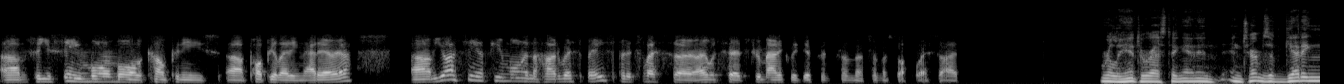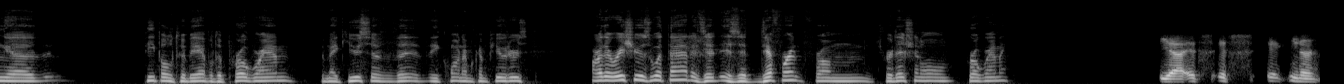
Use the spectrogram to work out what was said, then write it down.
Um, so you're seeing more and more companies uh, populating that area. Um, you are seeing a few more in the hardware space, but it's less so. I would say it's dramatically different from the from the software side. Really interesting. And in, in terms of getting uh, people to be able to program to make use of the, the quantum computers, are there issues with that? Is it is it different from traditional programming? Yeah, it's it's it, you know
